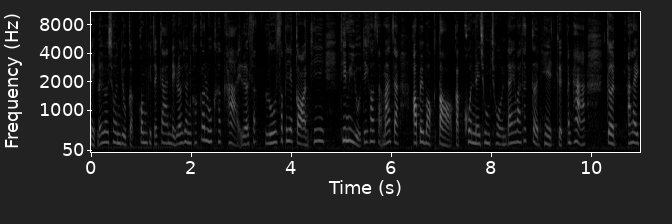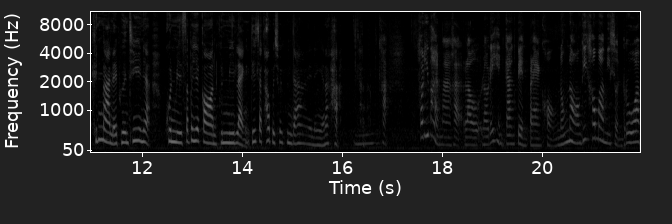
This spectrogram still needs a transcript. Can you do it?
เด็กและเยาวชนอยู่กับกรมกิจการเด็กและเยาวชนเขาก็รู้เครือข่ายหรือรู้ทรัพยากรที่ที่มีอยู่ที่เขาสามารถจะเอาไปบอกต่อกับคนในชุมชน ได้ว่าถ้าเกิดเหตุเกิดปัญหาเกิดอะไรขึ้นมาในพื้นที่เนี่ยคุณมีทรัพยากร คุณมีแหล่งที่จะเข้าไปช่วยคุณได้อะไรอย่างเงี้ยนะคะค่ะค่ะ เท่าที่ผ่านมาค่ะ เราเราได้เห็นการเปลี่ยนแปลงของน้องๆที่เข้ามามีส่วนร่วม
